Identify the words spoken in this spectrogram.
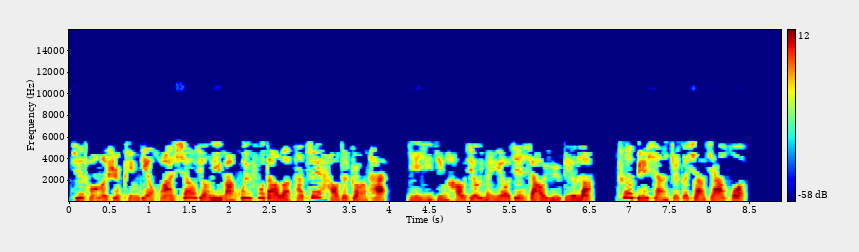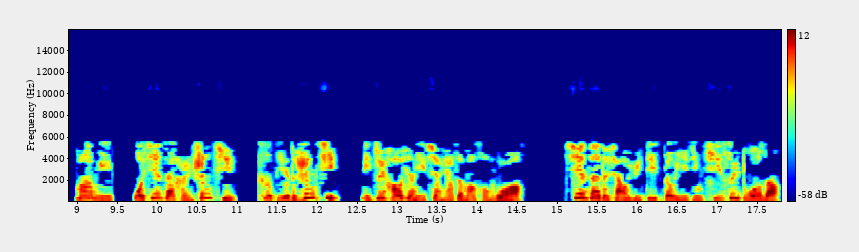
接通了视频电话，萧九立马恢复到了他最好的状态，也已经好久没有见小雨滴了，特别想这个小家伙。妈咪，我现在很生气，特别的生气。你最好想一想要怎么哄我。现在的小雨滴都已经七岁多了，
